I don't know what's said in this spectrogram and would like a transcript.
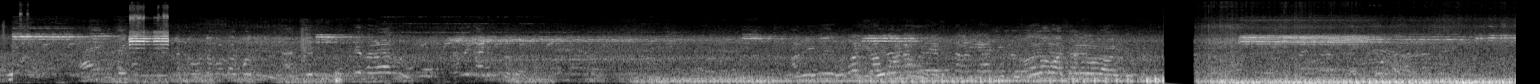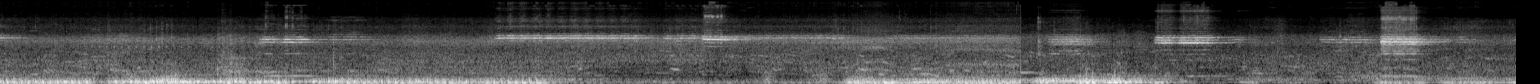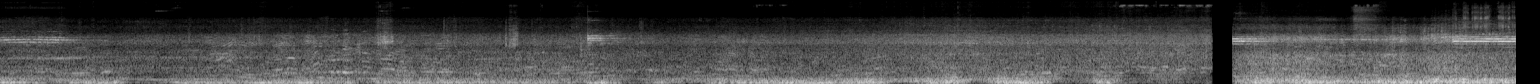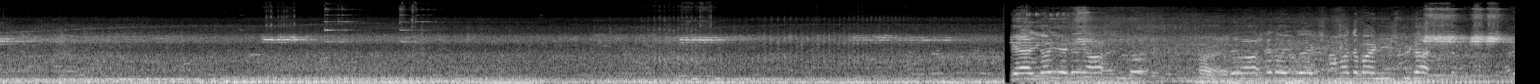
গ্যাস গাড়ি এটা আসছিল। এটা আসলে তো ওই সামাতে পারেনি স্পিডে আসছিল। আর।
